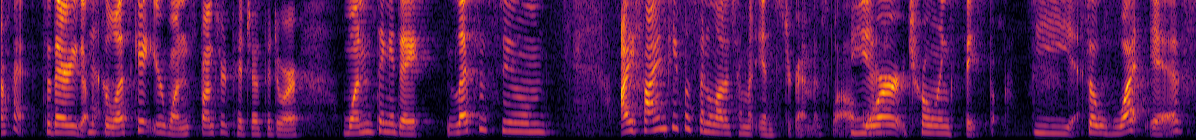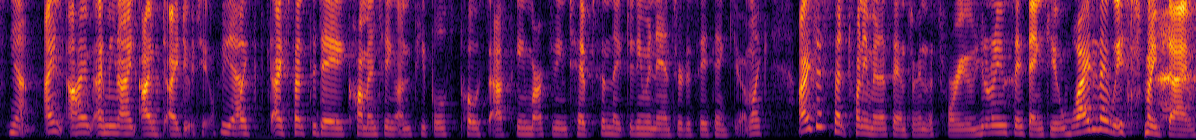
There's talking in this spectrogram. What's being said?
Okay, so there you go. Yeah. So let's get your one sponsored pitch out the door. One thing a day. Let's assume I find people spend a lot of time on Instagram as well, Yeah. or trolling Facebook. Yes. So what if? Yeah. I I, I mean I, I I do it too. Yeah. Like I spent the day commenting on people's posts asking marketing tips, and they didn't even answer to say thank you. I'm like, I just spent 20 minutes answering this for you. You don't even say thank you. Why did I waste my time?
